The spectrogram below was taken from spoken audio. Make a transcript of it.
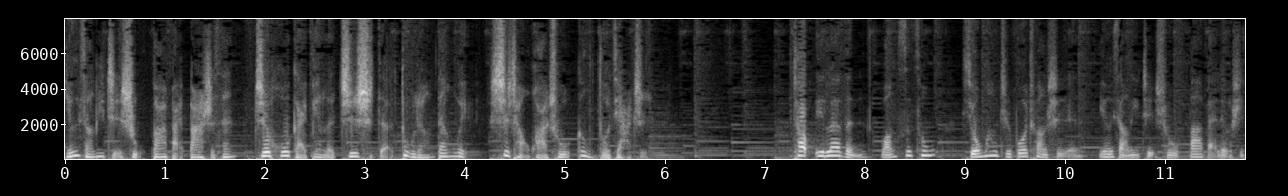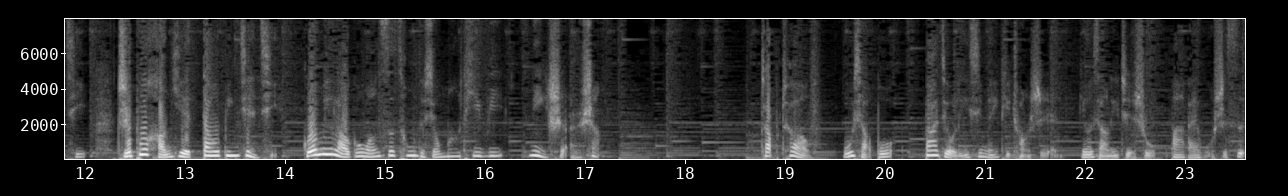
影响力指数八百八十三，知乎改变了知识的度量单位，市场化出更多价值。Top eleven，王思聪，熊猫直播创始人，影响力指数八百六十七，直播行业刀兵剑起，国民老公王思聪的熊猫 TV 逆势而上。Top twelve。吴晓波，八九零新媒体创始人，影响力指数八百五十四，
